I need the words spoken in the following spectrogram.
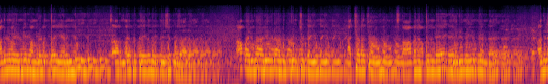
അതിനുവേണ്ടി പങ്കെടുത്ത എം ഡി സാറിന്റെ പ്രത്യേക നിർദ്ദേശപ്രകാരം ആ പരിപാടിയുടെ അടുക്കും ചിട്ടയും അച്ചടക്കവും സ്ഥാപനത്തിന്റെ ഗരിമയും കണ്ട് അതിൽ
